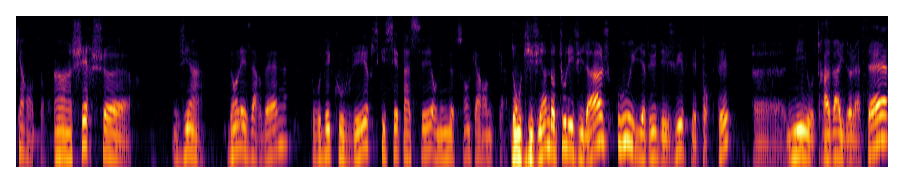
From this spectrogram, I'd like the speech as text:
40 ans. Un chercheur vient dans les Ardennes pour découvrir ce qui s'est passé en 1944. Donc il vient dans tous les villages où il y avait eu des juifs déportés, euh, mis au travail de la terre,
